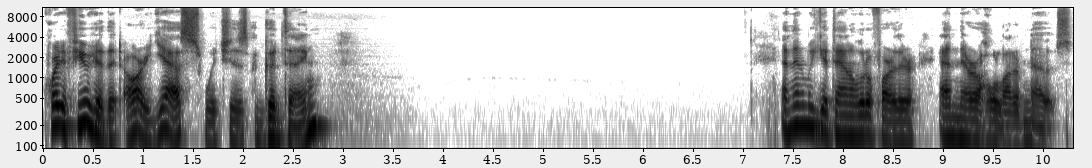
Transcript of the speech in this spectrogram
quite a few here that are yes, which is a good thing. And then we get down a little farther, and there are a whole lot of no's.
